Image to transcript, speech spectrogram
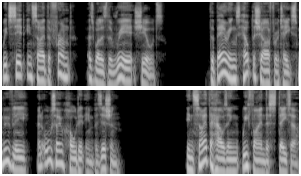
which sit inside the front as well as the rear shields. The bearings help the shaft rotate smoothly and also hold it in position. Inside the housing, we find the stator.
